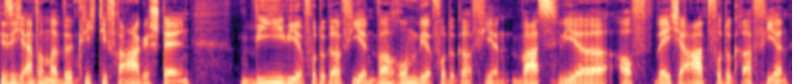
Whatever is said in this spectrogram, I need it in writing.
die sich einfach mal wirklich die Frage stellen, wie wir fotografieren, warum wir fotografieren, was wir auf welche Art fotografieren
